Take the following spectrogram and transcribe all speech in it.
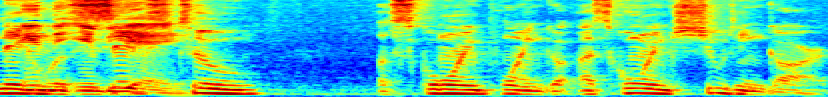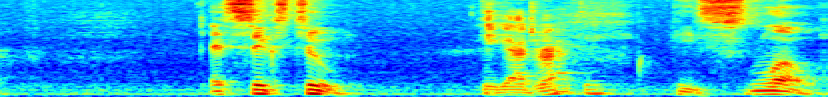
Nigga in the was NBA. 6'2", a scoring point, a scoring shooting guard. At 6'2", He got drafted. He's slow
